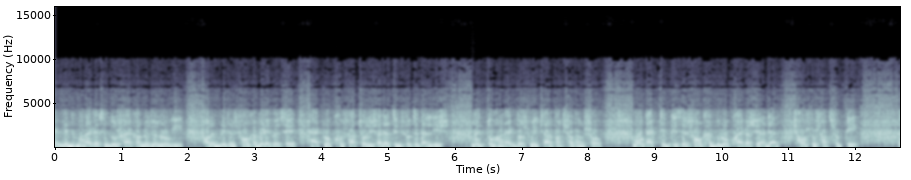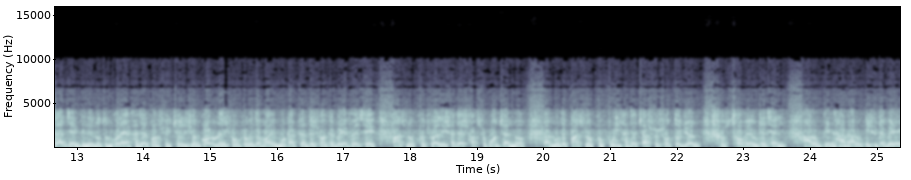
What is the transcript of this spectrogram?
একদিনে মারা গেছেন দুশো একান্ন জন রোগী, ফলে মৃতের সংখ্যা বেড়ে হয়েছে এক লক্ষ সাতচল্লিশ হাজার তিনশো তেতাল্লিশ। মৃত্যু হার এক দশমিক চার পাঁচ শতাংশ। মোট অ্যাক্টিভ কেসের সংখ্যা দু লক্ষ একাশি হাজার ছশো সাতষট্টি। রাজ্যে একদিনে নতুন করে এক হাজার পাঁচশো একচল্লিশ জন করোনায় সংক্রমিত হয়। মোট আক্রান্তের সংখ্যা বেড়ে হয়েছে পাঁচ লক্ষ চুয়াল্লিশ হাজার সাতশো পঞ্চান্ন। তার মধ্যে পাঁচ লক্ষ কুড়ি হাজার চারশো সত্তর জন সুস্থ হয়ে উঠেছেন। আরোগ্যের হার আরও কিছুটা বেড়ে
